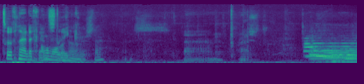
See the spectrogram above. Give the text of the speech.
terug naar de grensstreek. Allemaal rust, hè? Dus, ehm, rust.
